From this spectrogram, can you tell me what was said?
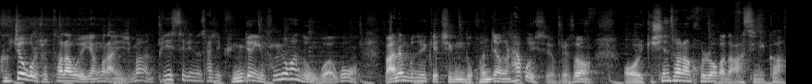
극적으로 좋다라고 얘기한 건 아니지만 PG3는 사실 굉장히 훌륭한 농구하고 많은 분들께 지금도 권장을 하고 있어요. 그래서 어, 이렇게 신선한 컬러가 나왔으니까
